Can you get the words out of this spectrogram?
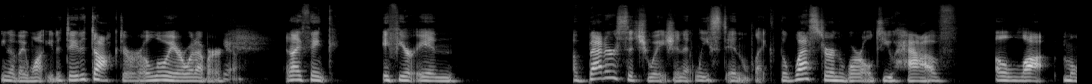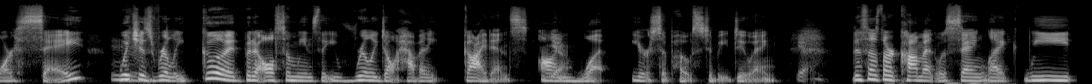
you know, they want you to date a doctor or a lawyer or whatever. Yeah. And I think if you're in a better situation, at least in like the Western world, you have a lot more say which Mhm. is really good, but it also means that you really don't have any guidance on Yeah. what you're supposed to be doing. Yeah. This other comment was saying, like, we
